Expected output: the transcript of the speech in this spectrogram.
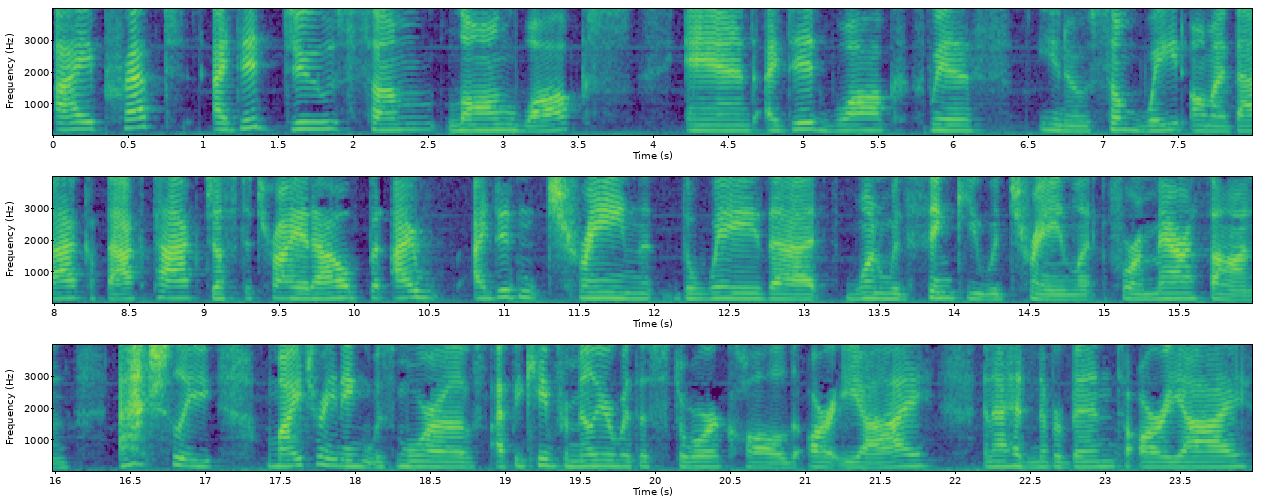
I prepped, I did do some long walks and I did walk with you know some weight on my back a backpack just to try it out. But i i didn't train the way that one would think you would train like for a marathon. Actually my training was more of i became familiar with a store called rei and i had never been to rei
